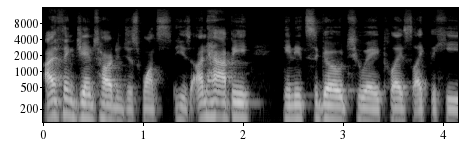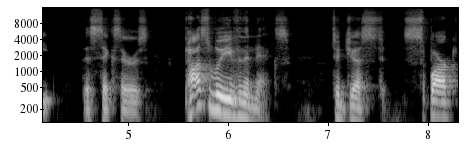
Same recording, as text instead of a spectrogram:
I think James Harden just wants. He's unhappy. He needs to go to a place like the Heat, the Sixers, possibly even the Knicks to just spark,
